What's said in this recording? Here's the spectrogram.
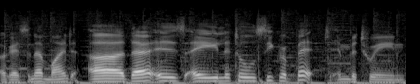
Okay, so never mind. Uh, there is a little secret bit in between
